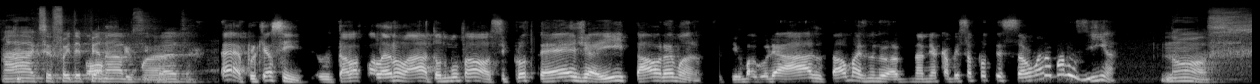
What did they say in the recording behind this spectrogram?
Ah, que você foi depenado, bicicleta. É, porque assim, eu tava falando lá, todo mundo fala, ó, se protege aí e tal, né, mano? Porque o bagulho é asa e tal, mas na minha cabeça a proteção era uma luvinha. Nossa.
